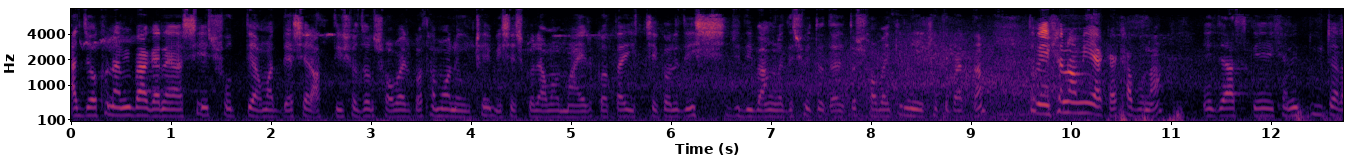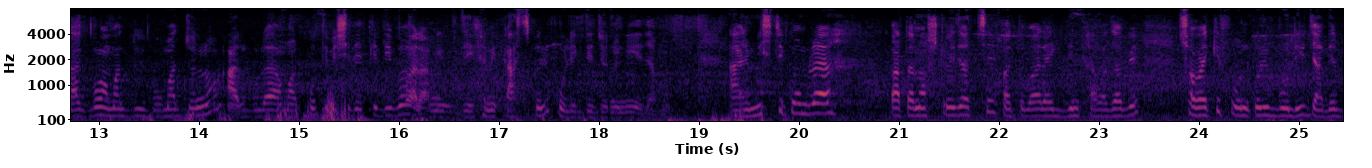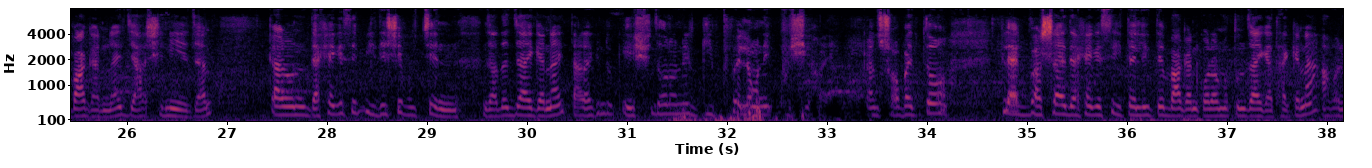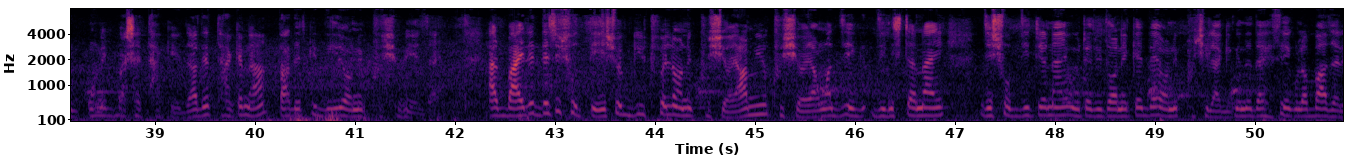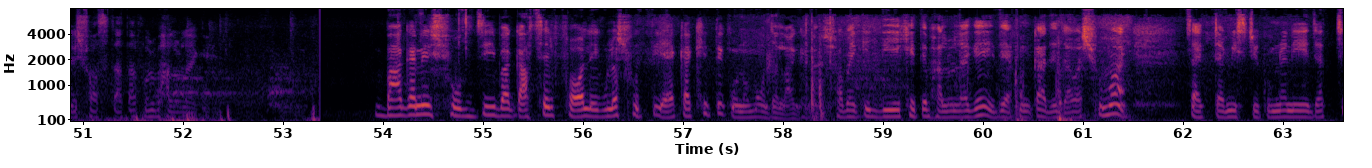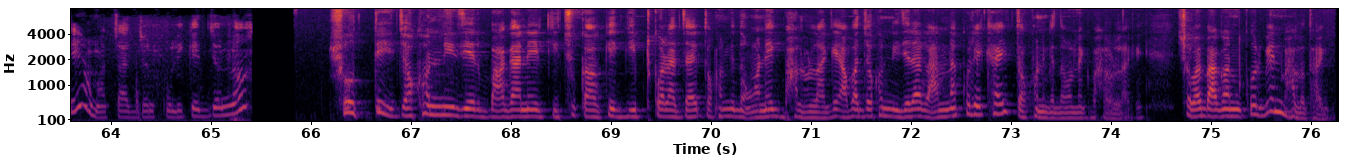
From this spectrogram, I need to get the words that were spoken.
আর যখন আমি বাগানে আসি, সত্যি আমার দেশের আত্মীয় স্বজন সবার কথা মনে উঠে, বিশেষ করে আমার মায়ের কথা ইচ্ছে করে যে যদি বাংলাদেশ হইতো তাহলে তো সবাইকে নিয়ে খেতে পারতাম। তবে এখানে আমি একা খাব না। এই যে আজকে এখানে দুইটা রাখব আমার দুই বোমার জন্য, আরগুলো আমার প্রতিবেশীদেরকে দিব, আর আমি যে এখানে কাজ করি, কলিগদের জন্য নিয়ে যাব। আর মিষ্টি কুমড়া পাতা নষ্ট হয়ে যাচ্ছে হয়তো আর একদিন খাওয়া যাবে। সবাইকে ফোন করে বলি যাদের বাগান নাই, যা আসে নিয়ে যান। কারণ দেখা গেছে বিদেশে বুঝছেন, যাদের জায়গা নাই, তারা কিন্তু এই ধরনের গিফট পেলে অনেক খুশি হয়। কারণ সবাই তো ফ্ল্যাট বাসায় দেখা গেছে ইতালিতে বাগান করার মতন জায়গা থাকে না, আবার অনেক বাসায় থাকে। যাদের থাকে না, তাদেরকে দিলে অনেক খুশি হয়ে যায়। আর বাইরের দেশে সত্যি এসব গিফট পেলে অনেক খুশি হয়, আমিও খুশি হয়। আমার যে জিনিসটা নাই, যে সবজিটা নাই, ওইটা যদি অনেকে দেয়, অনেক খুশি লাগে। কিন্তু দেখা যাচ্ছে এগুলো বাজারে সস্তা, তারপর ভালো লাগে। বাগানের সবজি বা গাছের ফল, এগুলো সত্যি একা খেতে কোনো মজা লাগে না। সবাইকে দিয়ে খেতে ভালো লাগে। এই যে এখন কাজে যাওয়ার সময় চারটা মিষ্টি কুমড়া নিয়ে যাচ্ছি আমার চারজন কুলিকের জন্য। সত্যি, যখন নিজের বাগানের কিছু কাউকে গিফট করা যায়, তখন কিন্তু অনেক ভালো লাগে। আবার যখন নিজেরা রান্না করে খাই, তখন কিন্তু অনেক ভালো লাগে। সবাই বাগান করবেন, ভালো থাকবে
